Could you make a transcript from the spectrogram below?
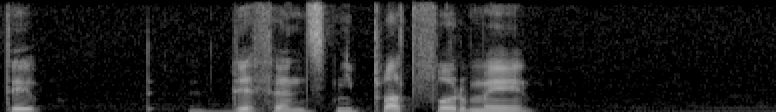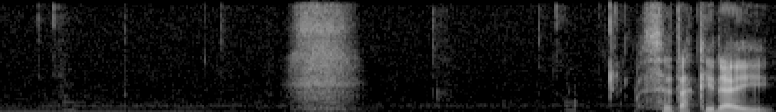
ty defenzní platformy se taky dají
